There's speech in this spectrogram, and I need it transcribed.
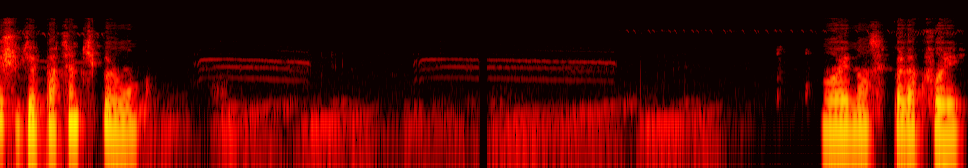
Je suis peut-être parti un petit peu loin. Ouais, non, c'est pas là qu'il faut aller.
